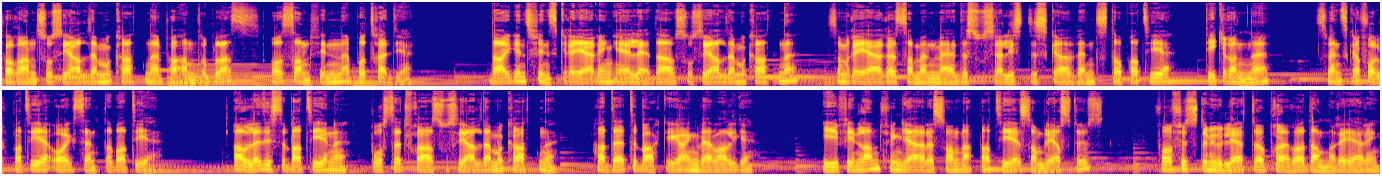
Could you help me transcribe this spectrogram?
foran Sosialdemokratene på andreplass og Sannfinnene på tredje. Dagens finske regjering er ledet av Sosialdemokratene, som regjerer sammen med det sosialistiske Venstrepartiet, De Grønne, Svenska Folkpartiet og Senterpartiet. Alle disse partiene, bortsett fra Sosialdemokratene, hadde tilbakegang ved valget. I Finland fungerer det sånn at partiet som blir størst, får første mulighet til å prøve å danne regjering.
